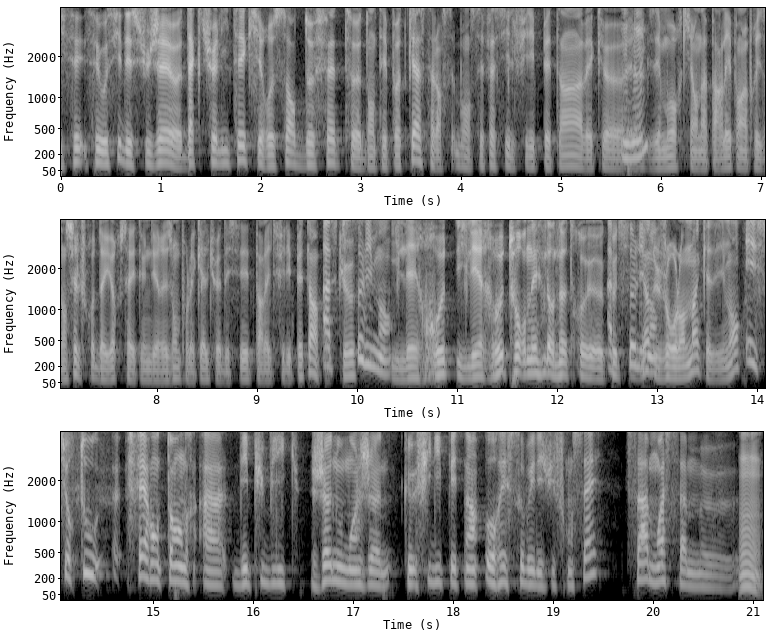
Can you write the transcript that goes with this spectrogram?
C'est aussi des sujets d'actualité qui ressortent de fait dans tes podcasts. Alors, bon, c'est facile. Philippe Pétain avec. Eric Zemmour qui en a parlé pendant la présidentielle. Je crois d'ailleurs que ça a été une des raisons pour lesquelles tu as décidé de parler de Philippe Pétain. Parce Absolument. il est, il est retourné dans notre quotidien du jour au lendemain quasiment. Et surtout, faire entendre à des publics jeunes ou moins jeunes, que Philippe Pétain aurait sauvé les Juifs français, ça, moi, ça me. Mmh.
